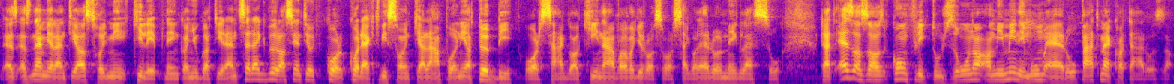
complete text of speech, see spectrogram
ez, ez nem jelenti azt, hogy mi kilépnénk a nyugati rendszerekből, azt jelenti, hogy kor- korrekt viszonyt kell ápolni a többi országgal, Kínával vagy Oroszországgal, erről még lesz szó. Tehát ez az a konfliktus zóna, ami minimum Európát meghatározza.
